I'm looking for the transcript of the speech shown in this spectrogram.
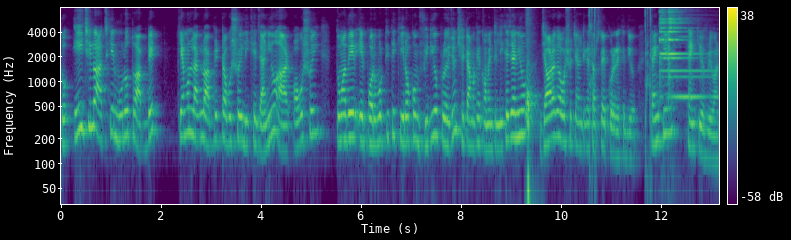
তো এই ছিল আজকের মূলত আপডেট কেমন লাগল আপডেটটা অবশ্যই লিখে জানিও। আর অবশ্যই তোমাদের এর পরবর্তীতে কীরকম ভিডিও প্রয়োজন সেটা আমাকে কমেন্টে লিখে জানিও। যাওয়ার আগে অবশ্যই চ্যানেলটিকে সাবস্ক্রাইব করে রেখে দিও। Thank you thank you everyone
